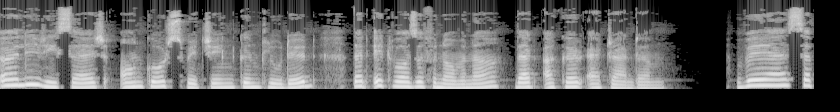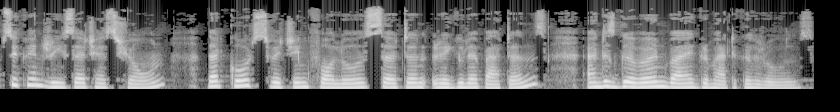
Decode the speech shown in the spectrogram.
Early research on code switching concluded that it was a phenomena that occurred at random, whereas subsequent research has shown that code switching follows certain regular patterns and is governed by grammatical rules.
